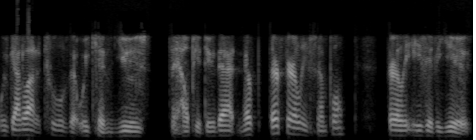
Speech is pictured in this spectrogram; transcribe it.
we've got a lot of tools that we can use to help you do that, and they're they're fairly simple, fairly easy to use.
